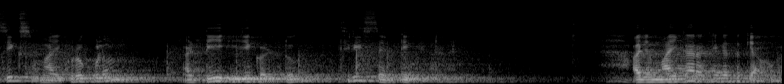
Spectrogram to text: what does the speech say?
six microcoulomb और D is equal to three centimetre और जब माइका रखेंगे तो क्या होगा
